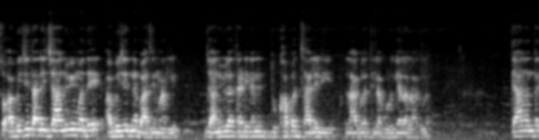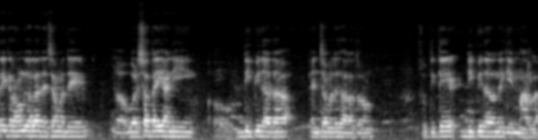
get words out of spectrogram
सो अभिजित आणि जान्हवीमध्ये अभिजितने बाजी मारली. जान्हवीला त्या ठिकाणी दुखापत झालेली लागलं तिला गुडघ्याला लागलं. त्यानंतर एक राऊंड झाला. त्याच्यामध्ये वर्षाताई आणि डी पी दादा यांच्यामध्ये झाला तो राऊंड सो तिथे डी पी दादाने गेम मारला.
